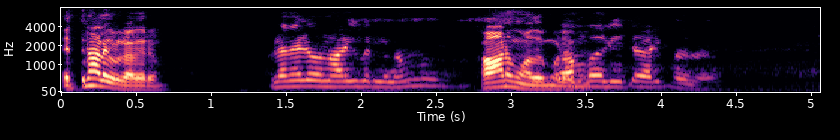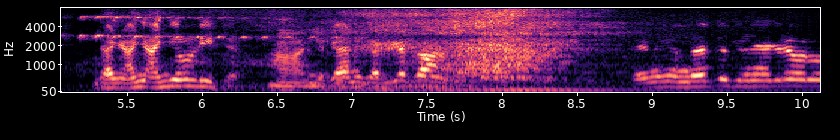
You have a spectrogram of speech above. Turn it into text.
எத்தனை நாளைக்கு ஒருக்கா வரும்? பிள்ளைங்கள ஒரு நாளைக்கு வரைக்கும் காணுமா அது உங்களுக்கு? ஐம்பது லிட்டர் நான் அஞ்சு அஞ்சூறு லிட்டர். எனக்கு அடிச்சா காணும். எங்களுக்கு எங்களுக்கு நேரத்தில் ஒரு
